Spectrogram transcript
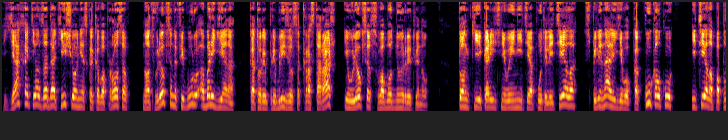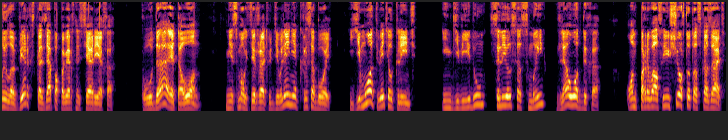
Я хотел задать еще несколько вопросов, но отвлекся на фигуру аборигена, который приблизился к Растараж и улегся в свободную рытвину. Тонкие коричневые нити опутали тело, спеленали его как куколку, и тело поплыло вверх, скользя по поверхности ореха. «Куда это он?» Не смог сдержать удивление крысобой. Ему ответил Клинч. Индивидуум слился с мы для отдыха. Он порывался еще что-то сказать,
